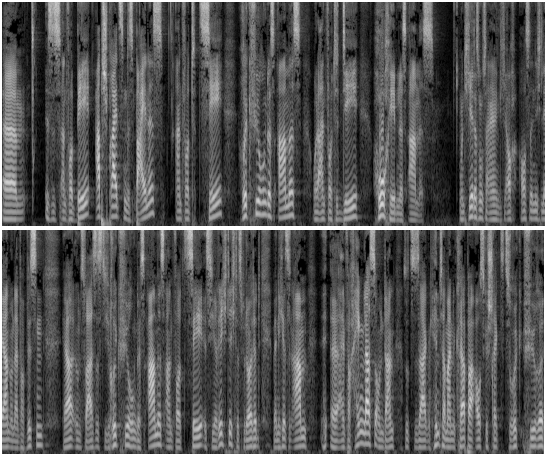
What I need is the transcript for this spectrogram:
Ähm, ist es Antwort B, Abspreizen des Beines. Antwort C, Rückführung des Armes. Oder Antwort D, Hochheben des Armes. Und hier, das muss man eigentlich auch auswendig lernen und einfach wissen. Ja, und zwar ist es die Rückführung des Armes. Antwort C ist hier richtig. Das bedeutet, wenn ich jetzt den Arm äh, einfach hängen lasse und dann sozusagen hinter meinen Körper ausgestreckt zurückführe,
